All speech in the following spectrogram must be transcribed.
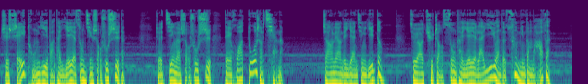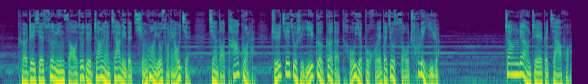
是谁同意把他爷爷送进手术室的？这进了手术室得花多少钱呢？张亮的眼睛一瞪，就要去找送他爷爷来医院的村民的麻烦。可这些村民早就对张亮家里的情况有所了解，见到他过来，直接就是一个个的头也不回的就走出了医院。张亮这个家伙，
